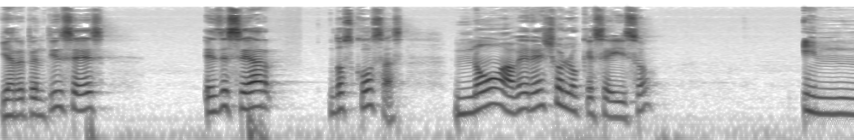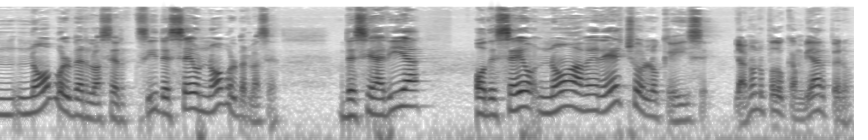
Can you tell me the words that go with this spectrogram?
Y arrepentirse es desear dos cosas. No haber hecho lo que se hizo y no volverlo a hacer. ¿sí? Deseo no volverlo a hacer. Desearía o deseo no haber hecho lo que hice. Ya no lo puedo cambiar, pero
